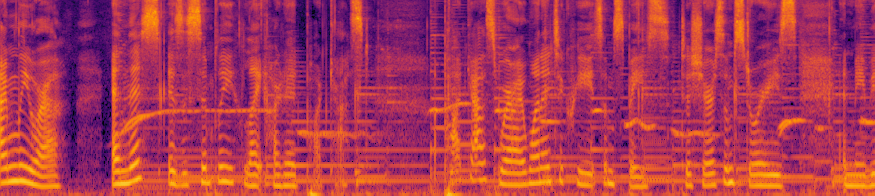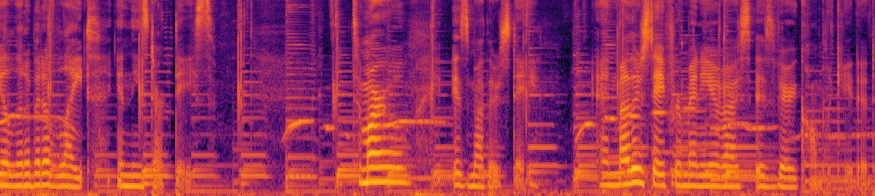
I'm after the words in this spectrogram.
I'm Leora, and this is a Simply Lighthearted podcast. A podcast where I wanted to create some space to share some stories and maybe a little bit of light in these dark days. Tomorrow is Mother's Day, and Mother's Day for many of us is very complicated.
